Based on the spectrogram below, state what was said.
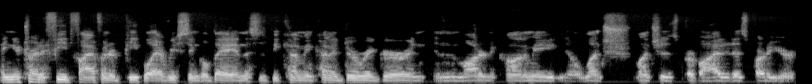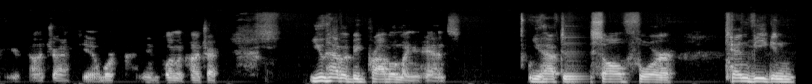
and you're trying to feed 500 people every single day, and this is becoming kind of de rigueur in, in the modern economy. You know, lunch lunches provided as part of your your contract. You know, work employment contract. You have a big problem on your hands. You have to solve for 10 vegan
